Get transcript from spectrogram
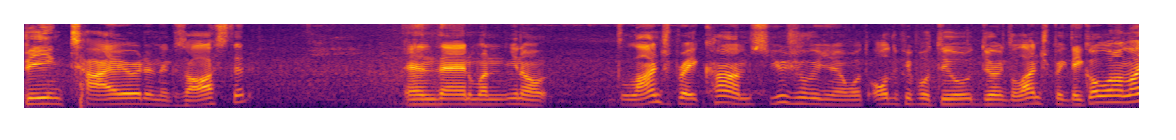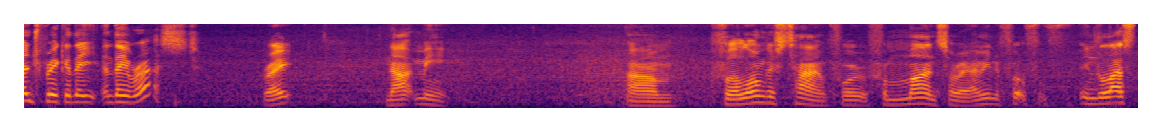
being tired and exhausted. And then when, you know, the lunch break comes, usually you know what all the people do during the lunch break, they go on lunch break and they and they rest, right? Not me. Um, for the longest time, for for months already. I mean, for, for, in the last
